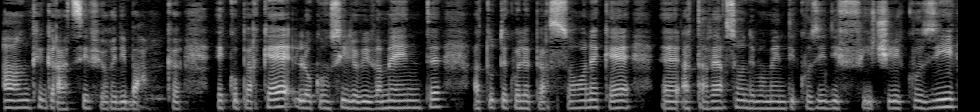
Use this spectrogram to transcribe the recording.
anche grazie ai fiori di Bach. Ecco perché lo consiglio vivamente a tutte quelle persone che eh, attraversano dei momenti così difficili, così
